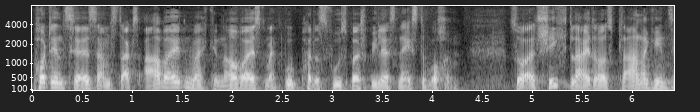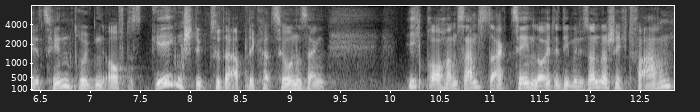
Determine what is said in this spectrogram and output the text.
potenziell samstags arbeiten, weil ich genau weiß, mein Bub hat das Fußballspiel erst nächste Woche. So als Schichtleiter, als Planer gehen Sie jetzt hin, drücken auf das Gegenstück zu der Applikation und sagen, ich brauche am Samstag zehn Leute, die mir die Sonderschicht fahren,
